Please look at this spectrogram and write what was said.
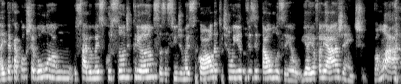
aí daqui a pouco chegou uma, um, sabe, uma excursão de crianças, assim, de uma escola que tinham ido visitar o museu. E aí eu falei, ah, gente, vamos lá.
